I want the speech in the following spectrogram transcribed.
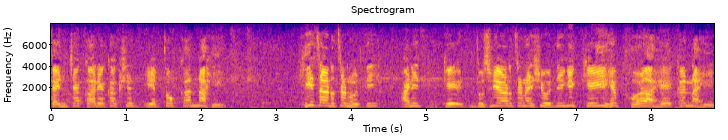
त्यांच्या कार्यकक्षेत येतो का नाही? हीच अडचण होती. आणि के दुसरी अडचण अशी होती की केळी हे फळ आहे का नाही?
